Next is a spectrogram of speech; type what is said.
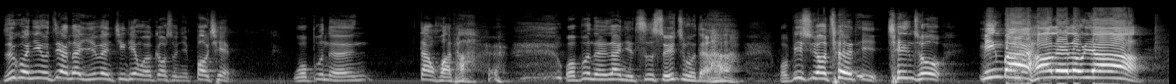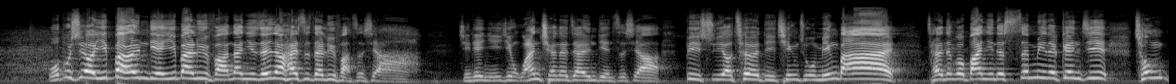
如果你有这样的疑问，今天我要告诉你，抱歉，我不能淡化它，我不能让你吃水煮的，我必须要彻底清楚明白。哈雷路亚！我不需要一半恩典一半律法，那你仍然还是在律法之下。今天你已经完全的在恩典之下，必须要彻底清楚明白。才能够把你的生命的根基从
